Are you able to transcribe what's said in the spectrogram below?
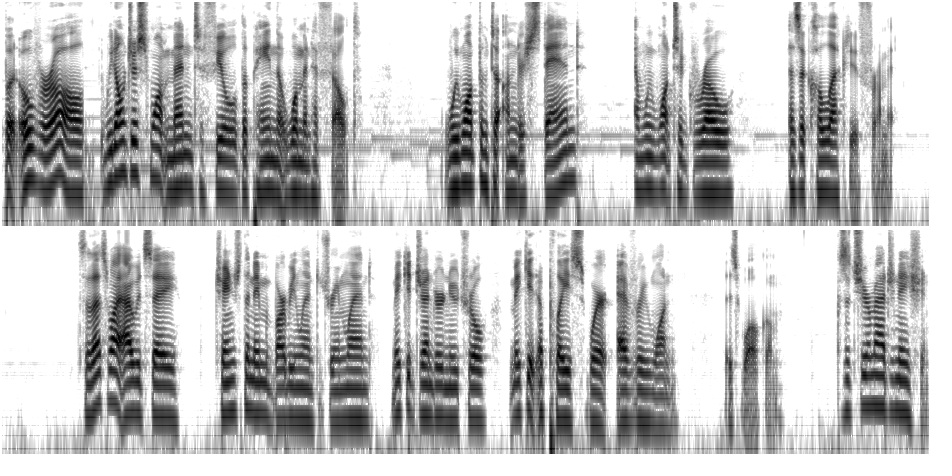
But overall, we don't just want men to feel the pain that women have felt. We want them to understand, and we want to grow as a collective from it. So that's why I would say change the name of Barbie Land to Dreamland, make it gender neutral, make it a place where everyone is welcome. Because it's your imagination.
